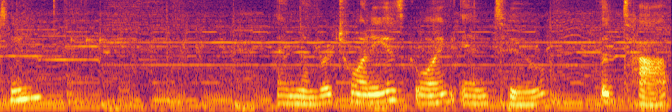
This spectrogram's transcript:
19, and number 20 is going into the top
